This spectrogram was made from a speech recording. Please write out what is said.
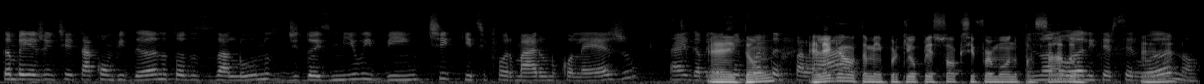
Também a gente está convidando todos os alunos de 2020 que se formaram no colégio. Ai, Gabriel, É, isso então, é importante falar. É legal também, porque o pessoal que se formou ano No passado. nono ano e terceiro É. ano.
